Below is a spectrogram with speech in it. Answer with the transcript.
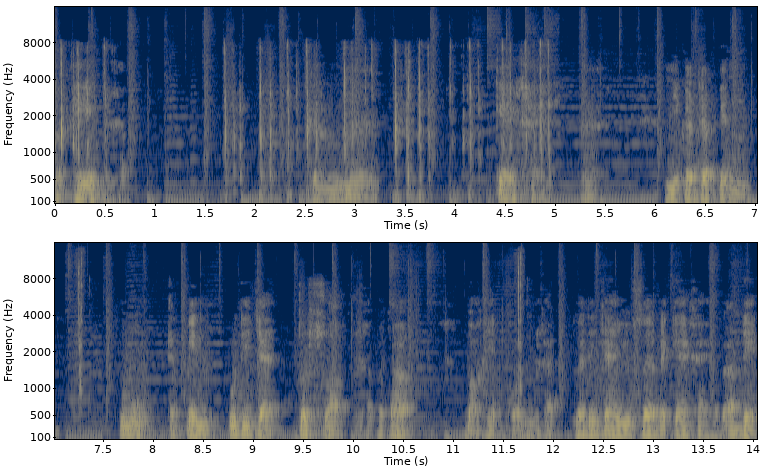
ประเภทนะครับ กรุณาแก้ไขอันนี้ก็จะเป็นผู้แอดมินผู้ที่จะตรวจสอบนะครับแล้วก็ บอกเหตุผลนะครับ เพื่อที่จะให้ยูเซอร์ไปแก้ไขแล้วอัปเดต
